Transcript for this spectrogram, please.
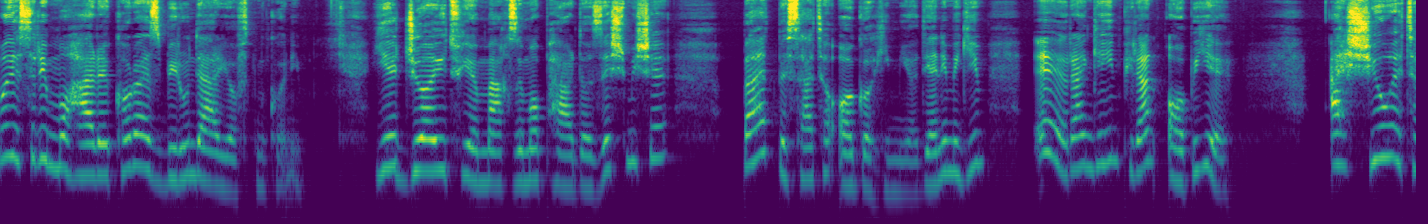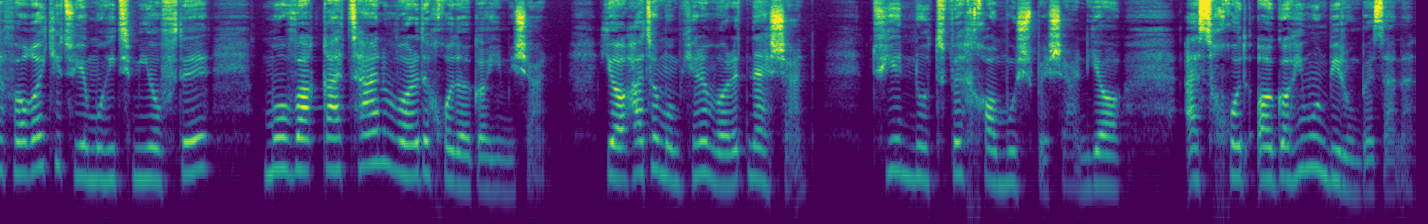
ما یه سری محرک رو از بیرون دریافت می‌کنیم. یه جایی توی مغز ما پردازش میشه بعد به سطح آگاهی میاد. یعنی میگیم اه رنگ این پیرن آبیه. اشیا و اتفاقایی که توی محیط میفته موقتا وارد خداگاهی میشن یا حتی ممکنه وارد نشن. توی نطفه خاموش بشن یا از خود آگاهیمون بیرون بزنن.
